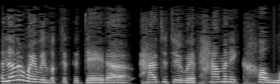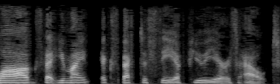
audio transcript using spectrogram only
Another way we looked at the data had to do with how many logs that you might expect to see a few years out.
